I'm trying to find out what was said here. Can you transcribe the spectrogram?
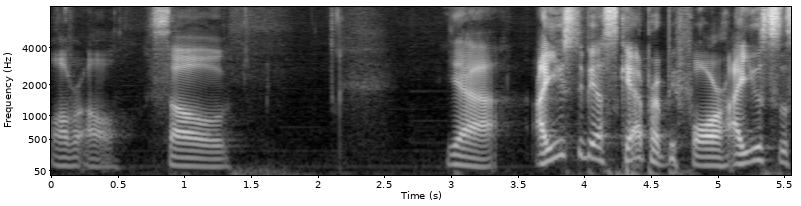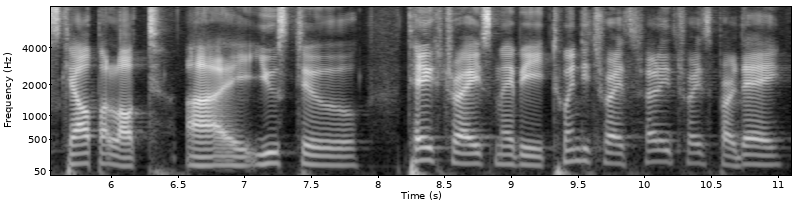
overall. So yeah, I used to be a scalper before. I used to scalp a lot. I used to take trades, maybe 20 trades, 30 trades per day.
